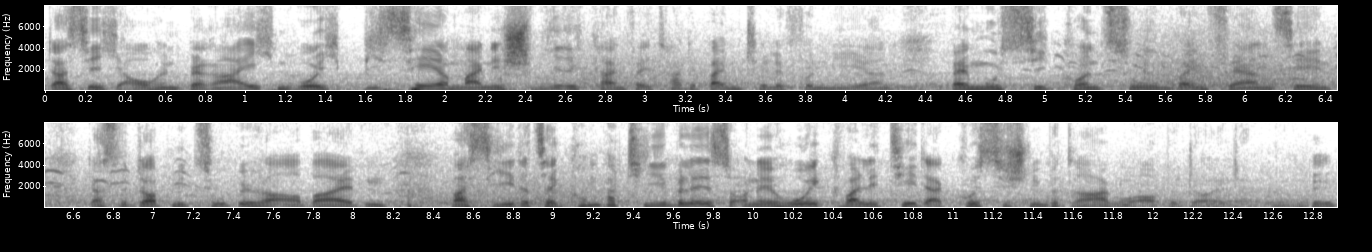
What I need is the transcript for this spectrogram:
dass ich auch in Bereichen, wo ich bisher meine Schwierigkeiten vielleicht hatte, beim Telefonieren, beim Musikkonsum, beim Fernsehen, dass wir dort mit Zubehör arbeiten, was jederzeit kompatibel ist und eine hohe Qualität der akustischen Übertragung auch bedeutet. Okay.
